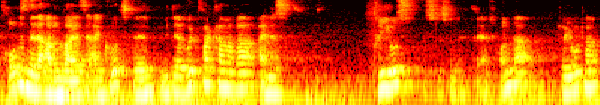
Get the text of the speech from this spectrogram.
professionelle Art und Weise einen Kurzfilm mit der Rückfahrkamera eines Prius, ist das von äh, Honda, Toyota,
